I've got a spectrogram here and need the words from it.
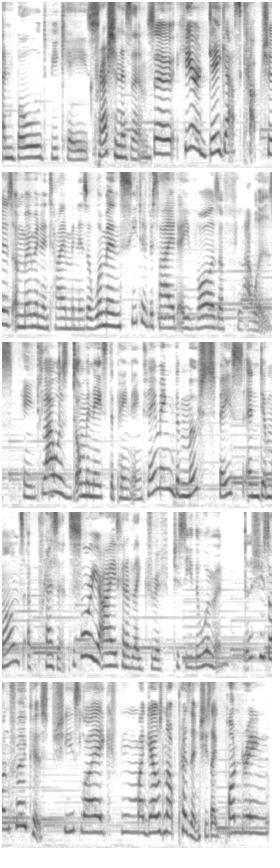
and bold bouquets. Impressionism. So here, Degas captures a moment in time and is a woman seated beside a vase of flowers. Paint. Flowers dominates the painting, claiming the most space and demands a presence. Before your eyes kind of like drift to see the woman. She's unfocused. She's like, mm, my girl's not present. She's like pondering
